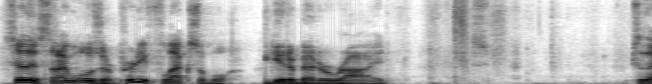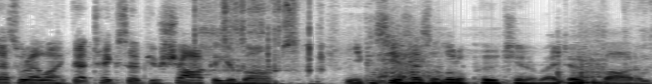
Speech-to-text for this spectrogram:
see the sidewalls are pretty flexible. You get a better ride. So that's what I like. That takes up your shock of your bumps. And you can see it has a little pooch in it right there at the bottom.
